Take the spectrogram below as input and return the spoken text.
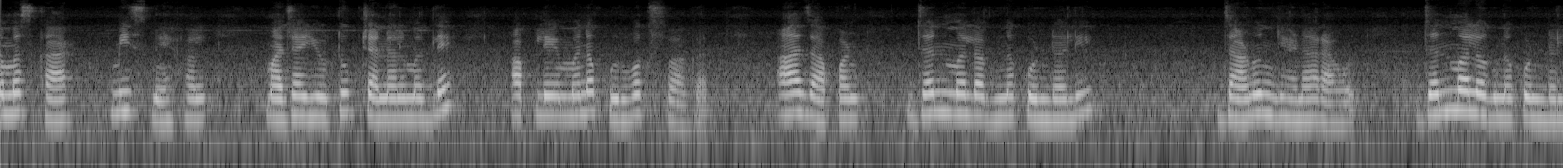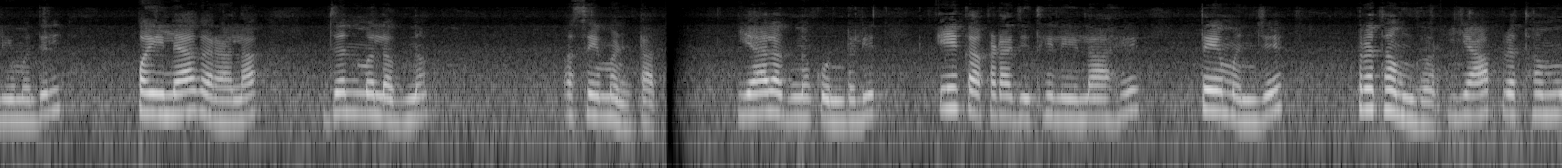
नमस्कार मी स्नेहल. माझ्या यूट्यूब चॅनलमधले आपले मनपूर्वक स्वागत. आज आपण जन्मलग्न कुंडली जाणून घेणार आहोत. जन्मलग्न कुंडलीमधील पहिल्या घराला जन्मलग्न असे म्हणतात. या लग्न कुंडलीत एक आकडा जिथे लिहिला आहे ते म्हणजे प्रथम घर. या प्रथम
